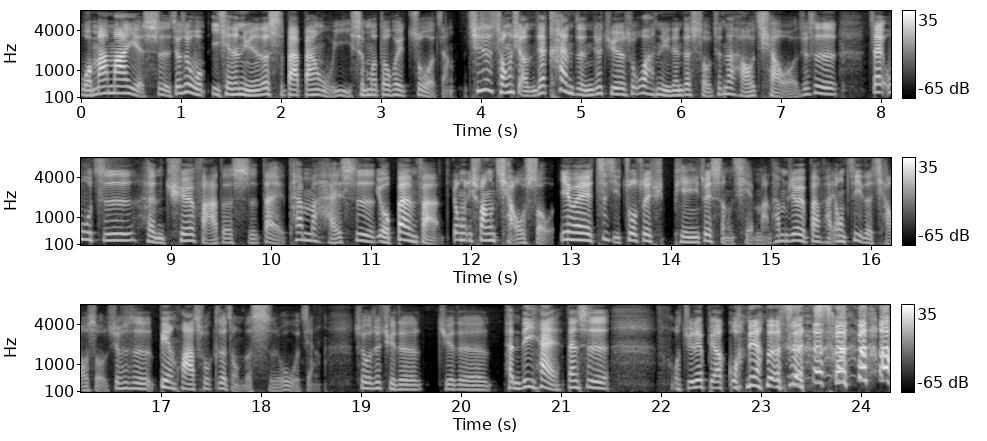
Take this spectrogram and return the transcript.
我妈妈也是，就是我以前的女人都十八般武艺，什么都会做。这样，其实从小人家看着你就觉得说，哇，女人的手真的好巧哦。就是在物资很缺乏的时代，他们还是有办法用一双巧手，因为自己做最便宜、最省钱嘛，他们就有办法用自己的巧手，就是变化出各种的食物。这样，所以我就觉得觉得很厉害，但是我绝对不要过那样的人生。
